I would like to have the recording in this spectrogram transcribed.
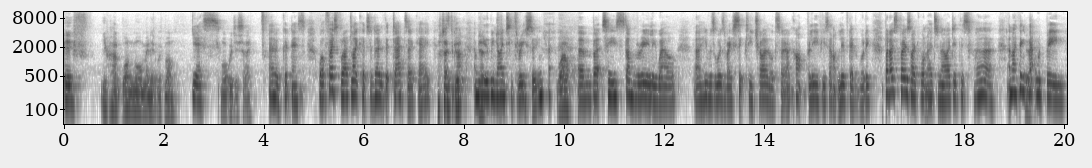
If you had one more minute with mum, Yes. what would you say? Oh goodness. Well, first of all, I'd like her to know that Dad's okay. That's good. I mean, Yeah. he'll be 93 soon. Wow. Um, but he's done really well. Uh, he was always a very sickly child, so I can't believe he's outlived everybody. But I suppose I'd want her to know I did this for her, and I think Yeah. that would be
